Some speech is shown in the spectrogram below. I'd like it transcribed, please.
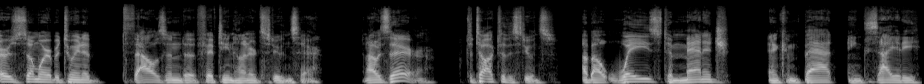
There's somewhere between a thousand to 1,500 students there. And I was there to talk to the students about ways to manage and combat anxiety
